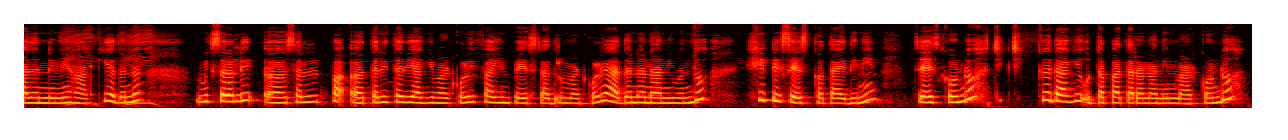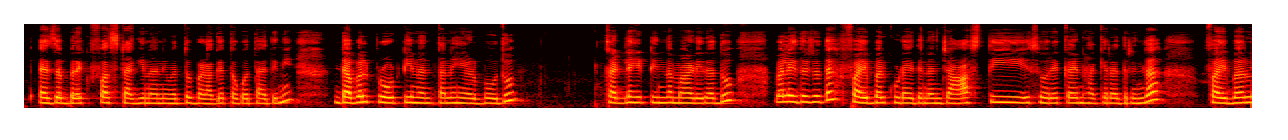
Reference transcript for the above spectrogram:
ಅದನ್ನು ನೆನೆ ಹಾಕಿ ಅದನ್ನು ಮಿಕ್ಸರಲ್ಲಿ ಸ್ವಲ್ಪ ತರಿ ತರಿಯಾಗಿ ಮಾಡ್ಕೊಳ್ಳಿ ಫೈನ್ ಪೇಸ್ಟ್ ಆದರೂ ಮಾಡ್ಕೊಳ್ಳಿ. ಅದನ್ನು ನಾನು ಒಂದು ಹಿಟ್ಟಿಗೆ ಸೇರಿಸ್ಕೊತಾ ಇದ್ದೀನಿ. ಸೇರಿಸ್ಕೊಂಡು ಚಿಕ್ಕ ಚಿಕ್ಕದಾಗಿ ಉತ್ತಪ್ಪ ಥರ ನಾನಿನ್ನು ಮಾಡಿಕೊಂಡು ಆ್ಯಸ್ ಅ ಬ್ರೇಕ್ಫಾಸ್ಟಾಗಿ ನಾನಿವತ್ತು ಬೆಳಗ್ಗೆ ತೊಗೋತಾ ಇದ್ದೀನಿ. ಡಬಲ್ ಪ್ರೋಟೀನ್ ಅಂತಲೇ ಹೇಳ್ಬೋದು. ಕಡಲೆ ಹಿಟ್ಟಿಂದ ಮಾಡಿರೋದು. ಆಮೇಲೆ ಇದ್ರ ಜೊತೆ ಫೈಬರ್ ಕೂಡ ಇದೆ. ನಾನು ಜಾಸ್ತಿ ಸೋರೆಕಾಯಿನ ಹಾಕಿರೋದ್ರಿಂದ ಫೈಬರು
